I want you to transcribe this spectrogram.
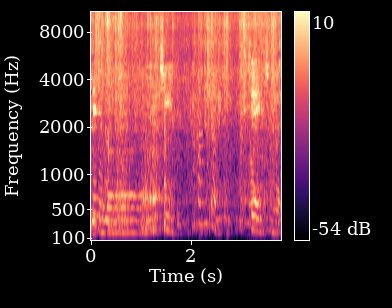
내려갑니다. 1층이지. 3층. 지하 1층 거야.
